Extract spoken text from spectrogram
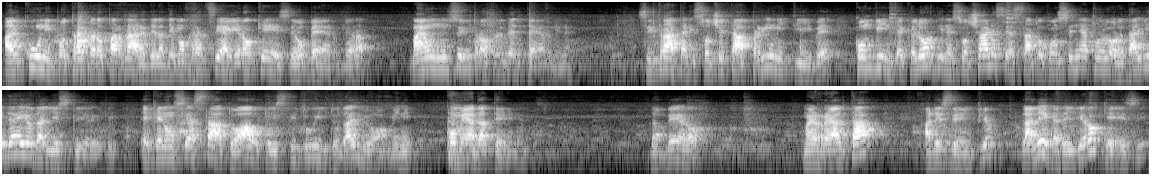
alcuni potrebbero parlare della democrazia irochese o berbera, ma è un uso improprio del termine. Si tratta di società primitive convinte che l'ordine sociale sia stato consegnato loro dagli dei o dagli spiriti e che non sia stato autoistituito dagli uomini come ad Atene. Davvero? Ma in realtà, ad esempio, la Lega degli Irochesi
